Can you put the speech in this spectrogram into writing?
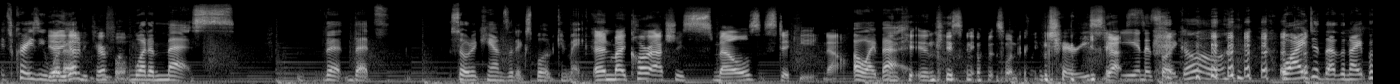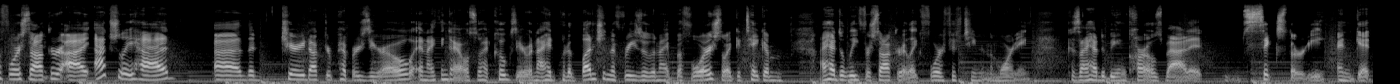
It's crazy. yeah, what you gotta be careful. What a mess that that soda cans that explode can make. And my car actually smells sticky now. Oh, I bet. ca- in case anyone is wondering. Cherry sticky, Yes. and it's like, oh, well, I did that the night before soccer. I actually had uh, the cherry Dr Pepper Zero, and I think I also had Coke Zero, and I had put a bunch in the freezer the night before so I could take them. I had to leave for soccer at like 4:15 in the morning because I had to be in Carlsbad at 6:30 and get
